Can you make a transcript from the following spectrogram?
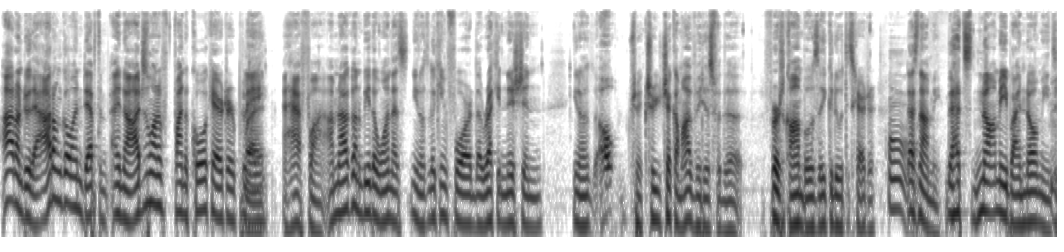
I don't do that. I don't go in depth. And, you know, I just want to find a cool character, to play, Right. and have fun. I'm not going to be the one that's you know looking for the recognition. You know, oh, make sure you check out my videos for the first combos that you could do with this character. Oh. That's not me. That's not me by no means.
